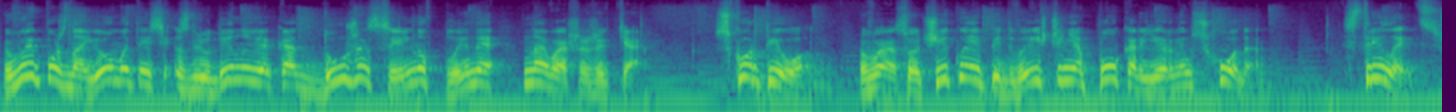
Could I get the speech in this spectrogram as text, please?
Ви познайомитесь з людиною, яка дуже сильно вплине на ваше життя. Скорпіон. Вас очікує підвищення по кар'єрним сходам. Стрілець.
